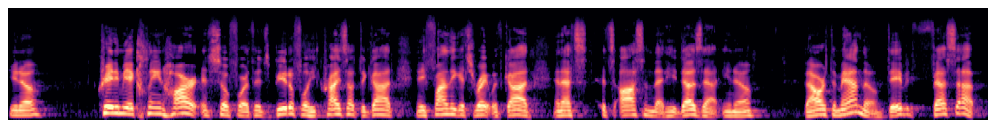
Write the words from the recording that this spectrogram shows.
you know, creating me a clean heart and so forth. It's beautiful. He cries out to God and he finally gets right with God. And that's, it's awesome that he does that, you know. Thou art the man, though. David, fess up.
